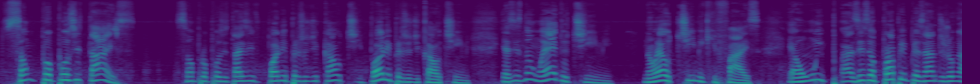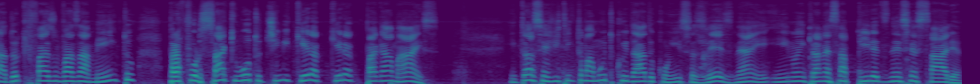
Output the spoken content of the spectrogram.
são propositais. São propositais e podem prejudicar o time. Podem prejudicar o time. E às vezes não é do time. Não é o time que faz. É um, às vezes é o próprio empresário do jogador que faz um vazamento para forçar que o outro time queira, queira pagar mais. Então, assim, a gente tem que tomar muito cuidado com isso, às vezes, né? E, e não entrar nessa pilha desnecessária.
